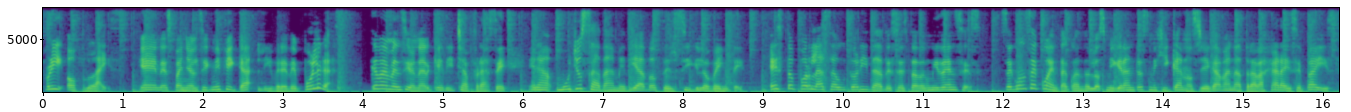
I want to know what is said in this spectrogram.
free of lice, que en español significa libre de pulgas. Cabe mencionar que dicha frase era muy usada a mediados del siglo XX, esto por las autoridades estadounidenses. Según se cuenta, cuando los migrantes mexicanos llegaban a trabajar a ese país,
